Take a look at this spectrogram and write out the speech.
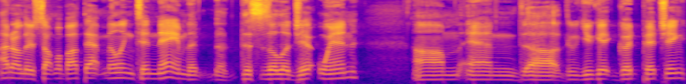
I don't know, there's something about that Millington name that, that this is a legit win. Um, and uh, you get good pitching.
